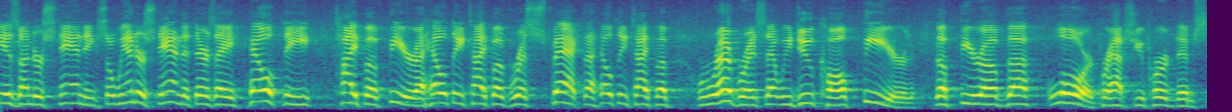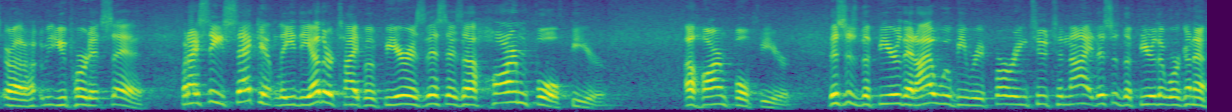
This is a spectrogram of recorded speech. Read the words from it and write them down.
is understanding. So we understand that there's a healthy type of fear, a healthy type of respect, a healthy type of reverence that we do call fear, the fear of the Lord. Perhaps you've heard them, uh, you've heard it said. But I see, secondly, the other type of fear is this is a harmful fear, a harmful fear. This is the fear that I will be referring to tonight. This is the fear that we're going to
